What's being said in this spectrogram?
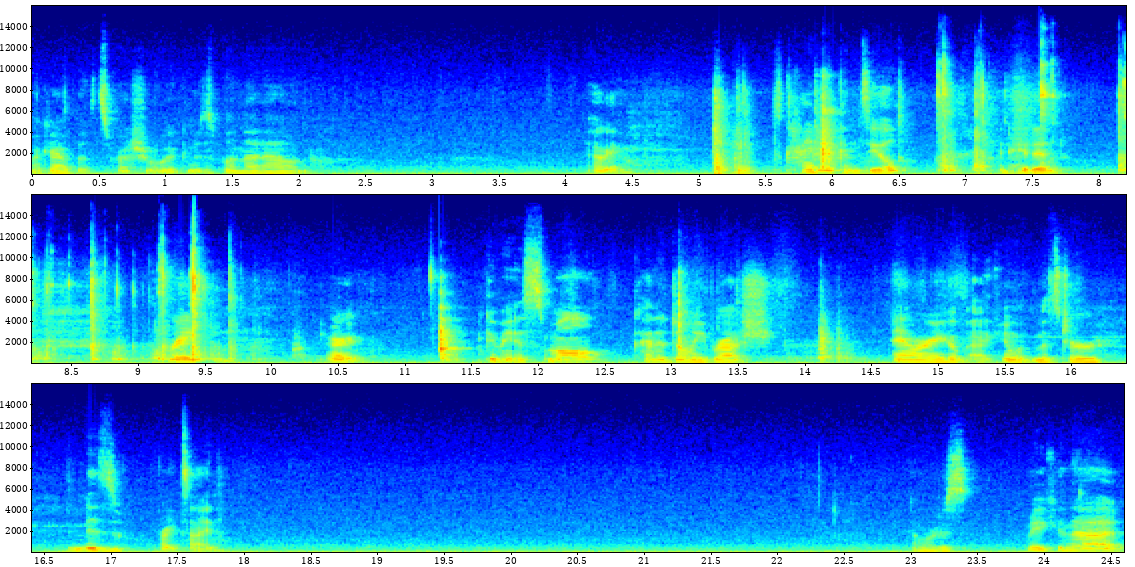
I grab this brush real and just blend that out. Okay. It's kind of concealed and hidden. Great. Alright. Give me a small kind of dummy brush. And we're going to go back in with Mr. Ms. Brightside. And we're just making that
